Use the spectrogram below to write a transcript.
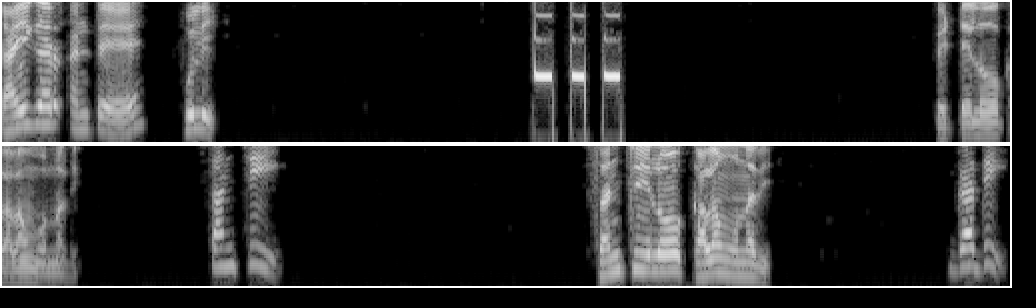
టైగర్ అంటే పులి. పెట్టెలో కలం ఉన్నది. సంచి. సంచిలో కలం ఉన్నది. గది.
